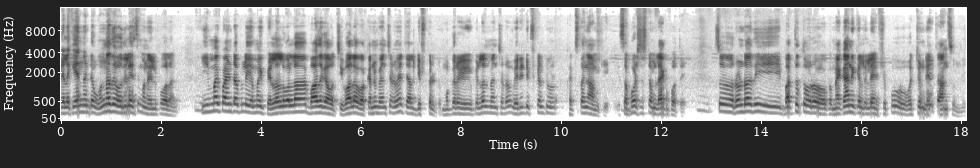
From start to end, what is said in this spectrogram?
వీళ్ళకి ఏంటంటే ఉన్నది వదిలేసి మనం వెళ్ళిపోవాలని. ఈ అమ్మాయి పాయింట్ ఆఫ్ వ్యూ ఈ అమ్మాయి పిల్లల వల్ల బాధ కావచ్చు. ఇవాళ ఒకరిని పెంచడమే చాలా డిఫికల్ట్ ముగ్గురు పిల్లల్ని పెంచడం వెరీ డిఫికల్ట్ ఖచ్చితంగా ఆమెకి. సపోర్ట్ సిస్టమ్ లేకపోతే. సో రెండోది భర్తతో ఒక మెకానికల్ రిలేషన్షిప్ వచ్చుండే ఛాన్స్ ఉంది.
